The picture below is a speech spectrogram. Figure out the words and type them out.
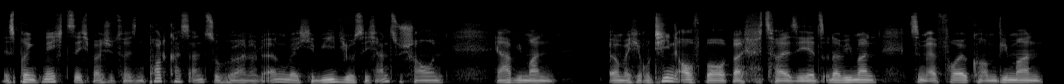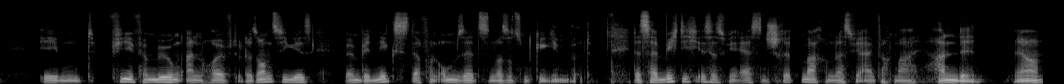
Es bringt nichts, sich beispielsweise einen Podcast anzuhören oder irgendwelche Videos sich anzuschauen, ja, wie man irgendwelche Routinen aufbaut, beispielsweise jetzt, oder wie man zum Erfolg kommt, wie man eben viel Vermögen anhäuft oder sonstiges, wenn wir nichts davon umsetzen, was uns mitgegeben wird. Deshalb wichtig ist, dass wir den ersten Schritt machen und dass wir einfach mal handeln. Ja.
